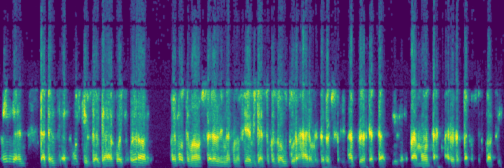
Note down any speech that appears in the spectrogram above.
Minden, tehát ez, ez úgy képzeld el, hogy olyan, hogy mondtam a szerelőimnek, hogy a fél vigyáztok az autóra 3500 hogy nem pörgett el, mondták már, öröttek azt, hogy Laci,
